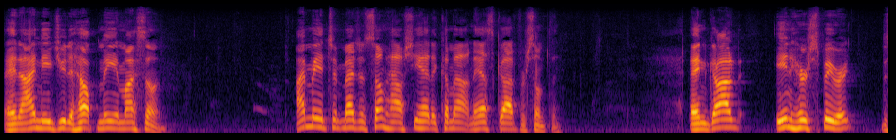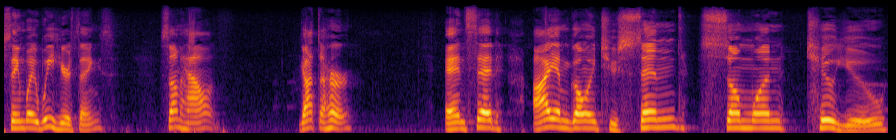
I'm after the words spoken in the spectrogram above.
and I need you to help me and my son." I mean, to imagine somehow she had to come out and ask God for something. And God, in her spirit, the same way we hear things, somehow got to her and said, I am going to send someone to you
